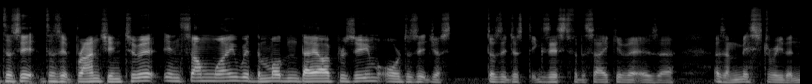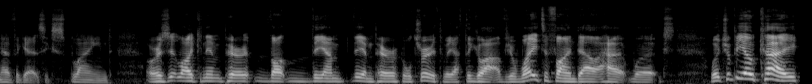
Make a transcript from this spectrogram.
does it does it branch into it in some way with the modern day i presume or does it just does it just exist for the sake of it as a as a mystery that never gets explained or is it like an empiric the, the the empirical truth where you have to go out of your way to find out how it works which would be okay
